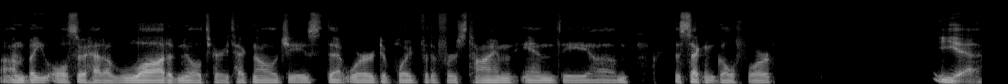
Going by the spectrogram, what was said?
um, but you also had a lot of military technologies that were deployed for the first time in the um, the second Gulf War. Yeah,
